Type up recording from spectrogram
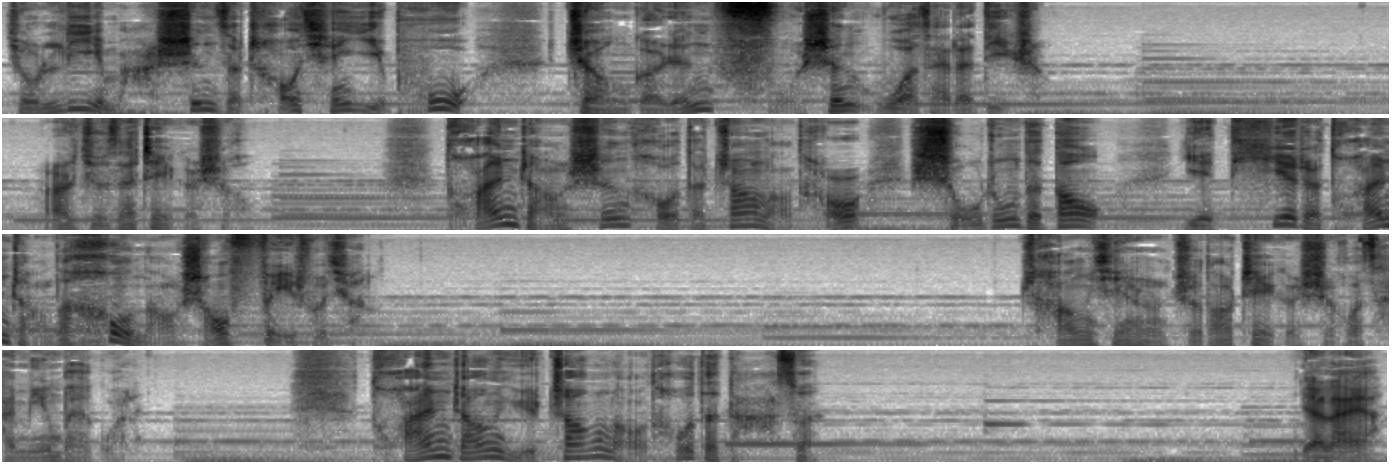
就立马身子朝前一扑，整个人俯身卧在了地上。而就在这个时候，团长身后的张老头手中的刀也贴着团长的后脑勺飞出去了。常先生直到这个时候才明白过来，团长与张老头的打算。原来呀，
